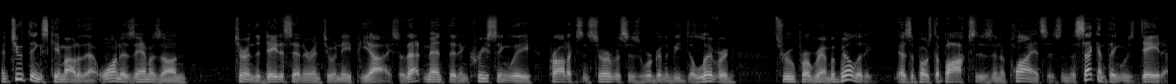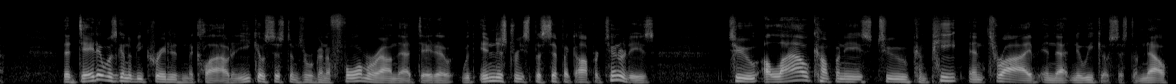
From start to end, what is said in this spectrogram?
And two things came out of that. One is Amazon turned the data center into an API. So that meant that increasingly products and services were going to be delivered through programmability, as opposed to boxes and appliances. And the second thing was data. That data was going to be created in the cloud and ecosystems were going to form around that data with industry specific opportunities to allow companies to compete and thrive in that new ecosystem. Now,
